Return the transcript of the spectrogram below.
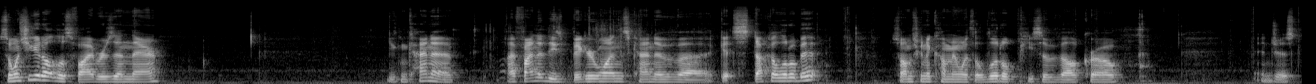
So once you get all those fibers in there, you can kind of, I find that these bigger ones kind of uh, get stuck a little bit. So I'm just going to come in with a little piece of Velcro and just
